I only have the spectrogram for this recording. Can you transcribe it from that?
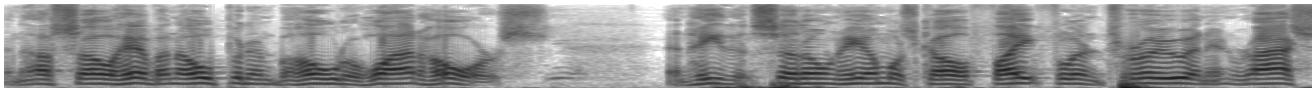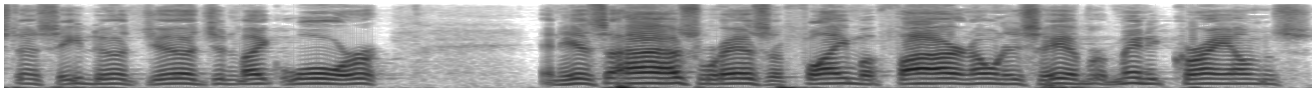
And I saw heaven open, and behold, a white horse. And he that sat on him was called faithful and true, and in righteousness he doth judge and make war. And his eyes were as a flame of fire, and on his head were many crowns.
